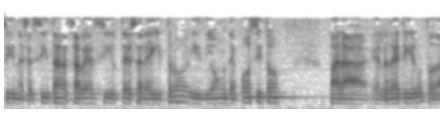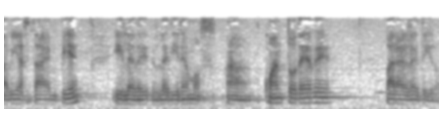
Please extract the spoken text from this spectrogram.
Si necesita saber si usted se registró y dio un depósito para el retiro, todavía está en pie y le, le diremos ah, cuánto debe para el retiro.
